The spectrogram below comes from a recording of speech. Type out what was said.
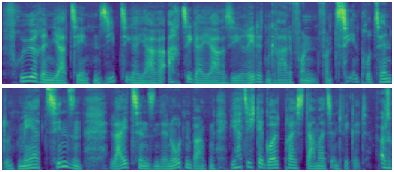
früheren Jahrzehnten, 70er Jahre, 80er Jahre, Sie redeten gerade von, von 10 Prozent und mehr Zinsen, Leitzinsen der Notenbanken, wie hat sich der Goldpreis damals entwickelt? Also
